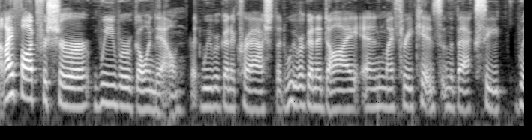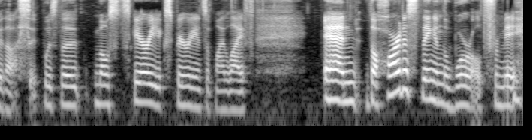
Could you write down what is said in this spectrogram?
I thought for sure we were going down, that we were going to crash, that we were going to die, and my three kids in the back seat with us. It was the most scary experience of my life. And the hardest thing in the world for me,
